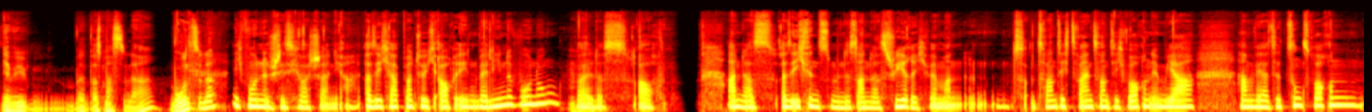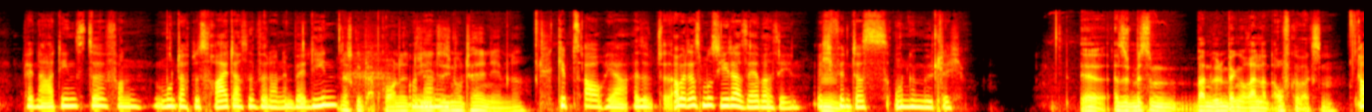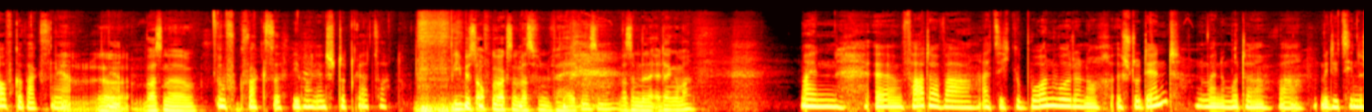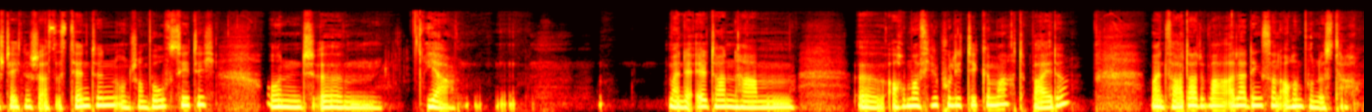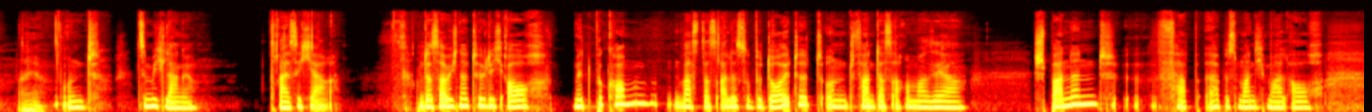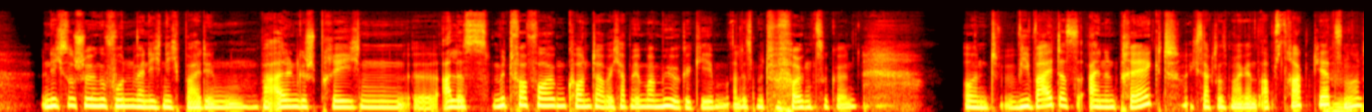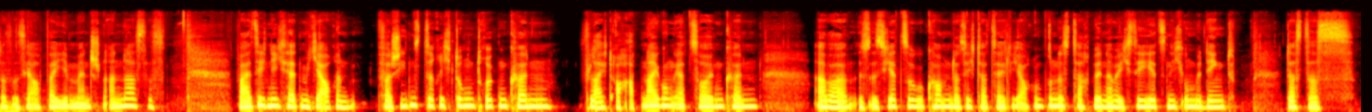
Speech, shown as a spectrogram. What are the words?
Ja, wie, was machst du da? Wohnst du da? Ich wohne in Schleswig-Holstein, ja. Also ich habe natürlich auch in Berlin eine Wohnung, mhm. weil das auch anders, also ich finde es zumindest anders schwierig, wenn man 20, 22 Wochen im Jahr haben wir ja Sitzungswochen, Plenardienste von Montag bis Freitag sind wir dann in Berlin. Es gibt Abgeordnete, die sich ein Hotel nehmen, ne? Gibt's auch, ja. Also, aber das muss jeder selber sehen. Ich mhm. finde das ungemütlich. Äh, also du bist im Baden-Württemberg und Rheinland aufgewachsen. Aufgewachsen, ja. Äh, ja. Was eine. Aufgewachse, wie man in Stuttgart sagt. Wie bist du aufgewachsen und was für ein Verhältnis? Was haben deine Eltern gemacht? Mein äh, Vater war, als ich geboren wurde, noch Student. Meine Mutter war medizinisch-technische Assistentin und schon berufstätig. Und ähm, ja, meine Eltern haben äh, auch immer viel Politik gemacht, beide. Mein Vater war allerdings dann auch im Bundestag. Ah ja. Und ziemlich lange, 30 Jahre. Und das habe ich natürlich auch mitbekommen, was das alles so bedeutet und fand das auch immer sehr spannend. Hab, hab es manchmal auch nicht so schön gefunden, wenn ich nicht bei den bei allen Gesprächen äh, alles mitverfolgen konnte, aber ich habe mir immer Mühe gegeben, alles mitverfolgen zu können. Und wie weit das einen prägt, ich sage das mal ganz abstrakt jetzt, mhm. ne, das ist ja auch bei jedem Menschen anders, das weiß ich nicht, hätte mich ja auch in verschiedenste Richtungen drücken können, vielleicht auch Abneigung erzeugen können. Aber es ist jetzt so gekommen, dass ich tatsächlich auch im Bundestag bin, aber ich sehe jetzt nicht unbedingt, dass das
